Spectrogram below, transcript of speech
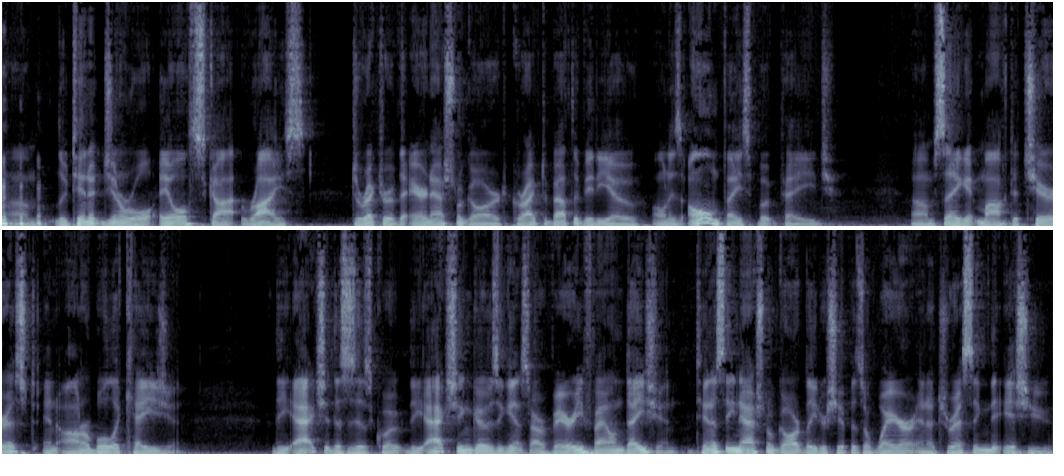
Um, Lieutenant General L. Scott Rice, director of the Air National Guard, griped about the video on his own Facebook page, um, saying it mocked a cherished and honorable occasion. The action, this is his quote, the action goes against our very foundation. Tennessee National Guard leadership is aware and addressing the issue.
